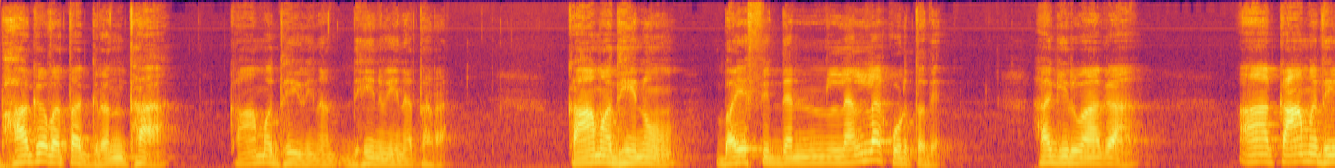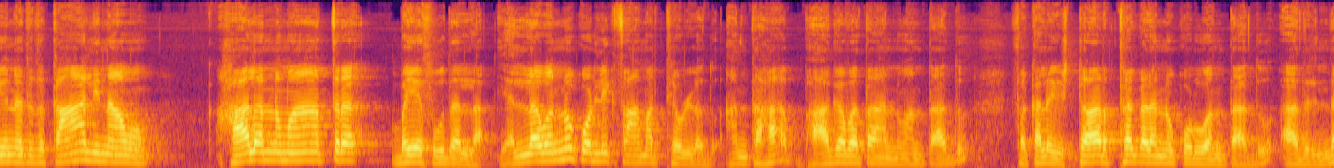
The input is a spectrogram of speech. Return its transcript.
ಭಾಗವತ ಗ್ರಂಥ ಕಾಮಧೇವಿನ ಧೇನುವಿನ ಥರ. ಕಾಮಧೇನು ಬಯಸಿದ್ದನ್ನೆಲ್ಲ ಕೊಡ್ತದೆ. ಹಾಗಿರುವಾಗ ಆ ಕಾಮಧೇವಿನ ಕಾಲಿ ನಾವು ಹಾಲನ್ನು ಮಾತ್ರ ಬಯಸುವುದಲ್ಲ, ಎಲ್ಲವನ್ನೂ ಕೊಡಲಿಕ್ಕೆ ಸಾಮರ್ಥ್ಯ ಉಳ್ಳದು ಅಂತಹ ಭಾಗವತ ಅನ್ನುವಂಥದ್ದು ಸಕಲ ಇಷ್ಟಾರ್ಥಗಳನ್ನು ಕೊಡುವಂಥದ್ದು. ಆದ್ದರಿಂದ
